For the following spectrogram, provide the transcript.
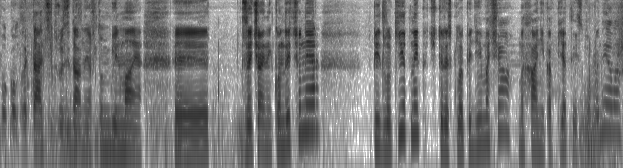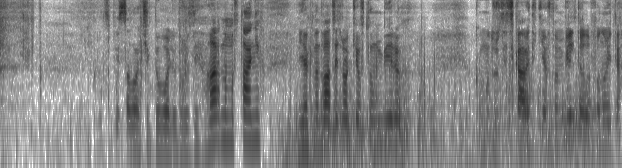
По комплектації, друзі, даний автомобіль має е, звичайний кондиціонер, підлокітник, 4 склопідіймача, механіка 5 ступенева. Принципі, салончик доволі, друзі, в гарному стані, як на 20 років автомобілю. Кому, друзі, цікавий такий автомобіль, телефонуйте.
